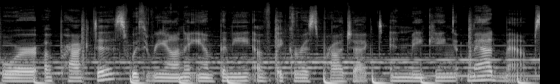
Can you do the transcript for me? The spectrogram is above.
for a practice with Rihanna Anthony of Icarus Project in making Mad Maps.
